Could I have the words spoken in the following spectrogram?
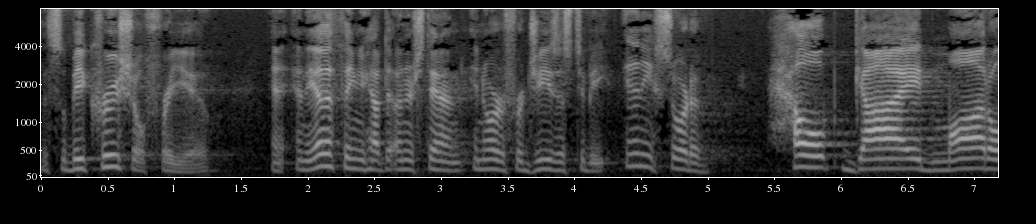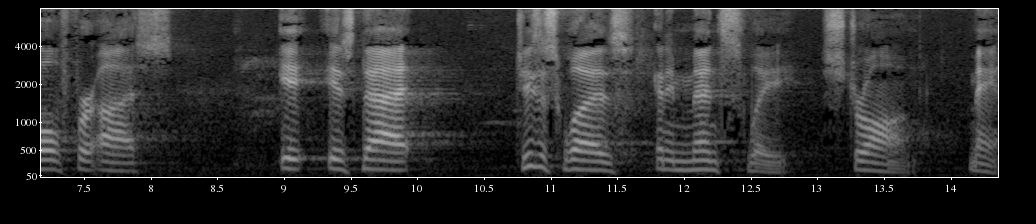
This will be crucial for you. And, and, the other thing you have to understand in order for Jesus to be any sort of help, guide, model for us it, is that Jesus was an immensely strong man.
